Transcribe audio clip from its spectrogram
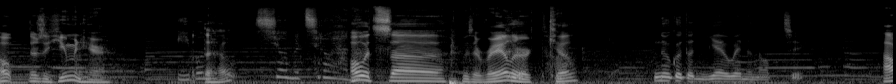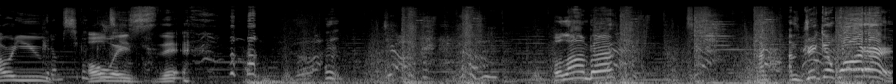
Oh, there's a human here. What the hell? Oh, it's uh, was it rail or kill? How are you always there? Hold on, bro. I'm I'm drinking water.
